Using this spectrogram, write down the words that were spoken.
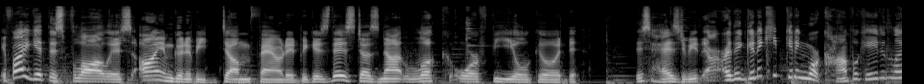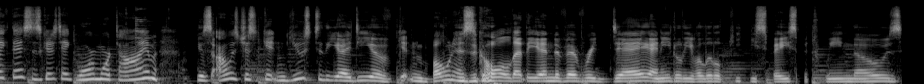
If I get this flawless, I am gonna be dumbfounded because this does not look or feel good. This has to be, are they gonna keep getting more complicated like this? Is it gonna take more and more time? Because I was just getting used to the idea of getting bonus gold at the end of every day. I need to leave a little peaky space between those.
